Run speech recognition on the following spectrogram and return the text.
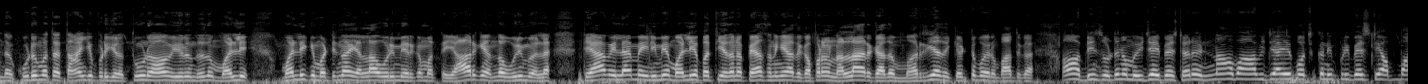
இந்த குடும்பத்தை தாங்கி பிடிக்கிற தூணாகவும் இருந்தது. மல்லி மல்லிக்கு மட்டும்தான் எல்லா உரிமையும் இருக்கு. மற்ற யாருக்கும் எந்த உரிமையும் இல்லை. தேவையில்லாமல் இனிமேல் மல்லியை பற்றி எதனா பேசுனீங்க அதுக்கப்புறம் நல்லா இருக்காது. மரியாதை கெட்டு போயிடும் பார்த்துக்க ஆ அப்படின்னு சொல்லிட்டு நம்ம விஜய் பேசிட்டாரு. என்னப்பா விஜய்? போச்சுக்கன்னு இப்படி பேசிட்டு அப்பா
